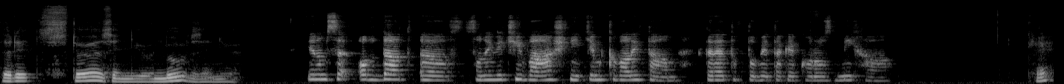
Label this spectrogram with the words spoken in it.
that it stirs in you and moves in you. Jenom se oddat uh, co největší vášní těm kvalitám, které to v tobě tak jako rozdmíchá. Okay?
